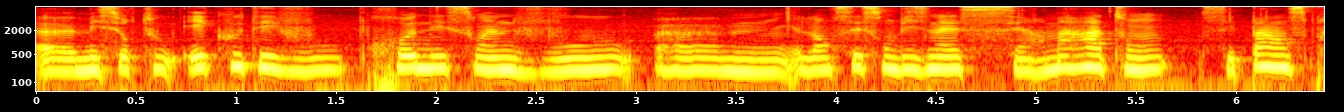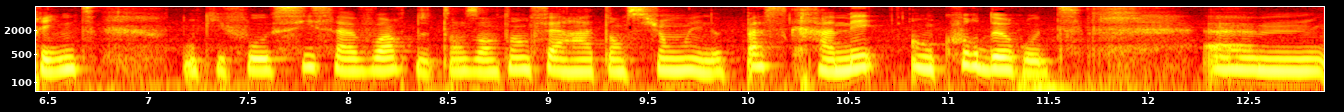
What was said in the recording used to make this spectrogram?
Euh, mais surtout écoutez-vous, prenez soin de vous. Euh, lancer son business, c'est un marathon, c'est pas un sprint. Donc il faut aussi savoir de temps en temps faire attention et ne pas se cramer en cours de route. Euh,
